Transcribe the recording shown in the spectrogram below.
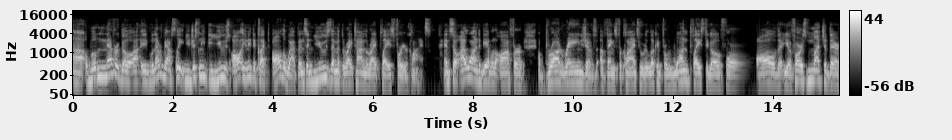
uh, will never go. Uh, it will never be obsolete. You just need to use all. You need to collect all the weapons and use them at the right time in the right place for your clients. And so I wanted to be able to offer a broad range of, of things for clients who were looking for one place to go for all of their, you know, for as much of their,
